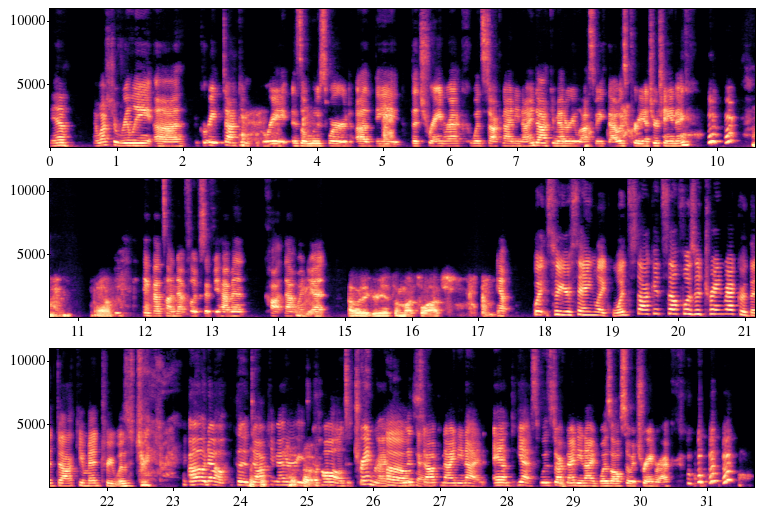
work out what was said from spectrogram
Yeah, I watched a really uh, great docu great is a loose word. Uh, the the train wreck Woodstock '99 documentary last week that was pretty entertaining. yeah, I think that's on Netflix if you haven't caught that one yet. I would agree. It's a must watch. Yep. Wait, so you're saying like Woodstock itself was a train wreck, or the documentary was a train wreck? Oh no, the documentary is called Trainwreck oh, Woodstock okay. 99. And yes, Woodstock 99 was also a train wreck.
